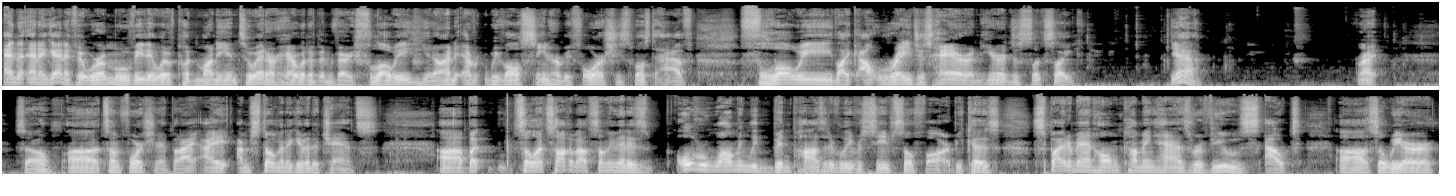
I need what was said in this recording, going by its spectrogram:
and and again, if it were a movie, they would have put money into it. Her hair would have been very flowy, you know. And ev- we've all seen her before. She's supposed to have flowy, like outrageous hair, and here it just looks like, yeah, right. So uh, it's unfortunate, but I, I I'm still gonna give it a chance. Uh, but so let's talk about something that has overwhelmingly been positively received so far because Spider-Man: Homecoming has reviews out. Uh, so we are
